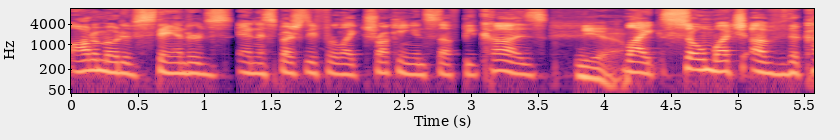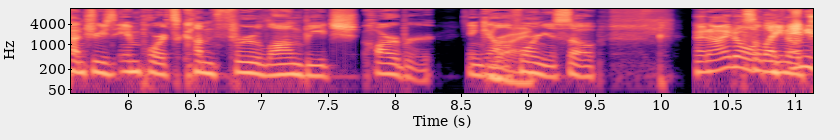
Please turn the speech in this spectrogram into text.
automotive standards and especially for like trucking and stuff because Yeah. like so much of the country's imports come through Long Beach Harbor in Right. California. So And I don't so like you know, anything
